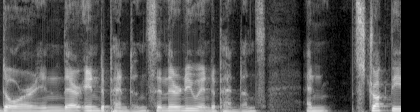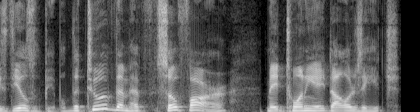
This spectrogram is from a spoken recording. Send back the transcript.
door in their independence, in their new independence, and struck these deals with people. The two of them have so far made $28 each,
